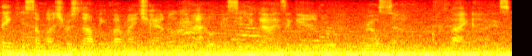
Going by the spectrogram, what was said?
thank you so much for stopping by my channel, and I hope to see you guys again real soon. Bye, guys.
